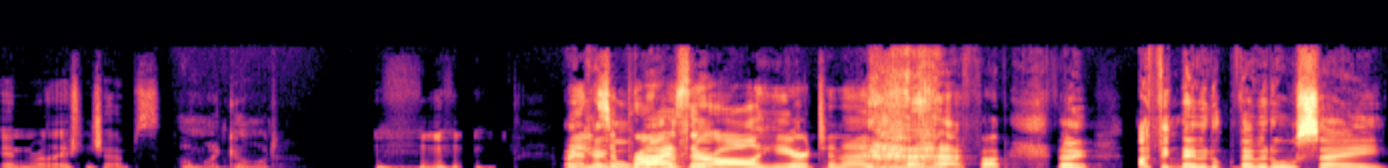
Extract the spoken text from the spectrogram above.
in relationships? oh my god and surprise, of they're them- all here tonight. Fuck. No, I think they would they would all say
